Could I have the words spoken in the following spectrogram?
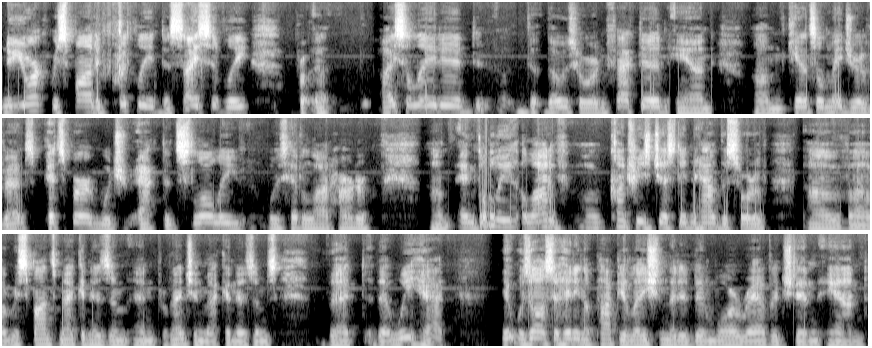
New York responded quickly, decisivly, uh, isolated th- those who were infected and um, canceled major events. Pittsburgh, which acted slowly, was hit a lot harder. Um, and globally, a lot of uh, countries just didn't have the sort of, of uh, response mechanism and prevention mechanisms that that we had. It was also hitting a population that had been war ravaged and and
